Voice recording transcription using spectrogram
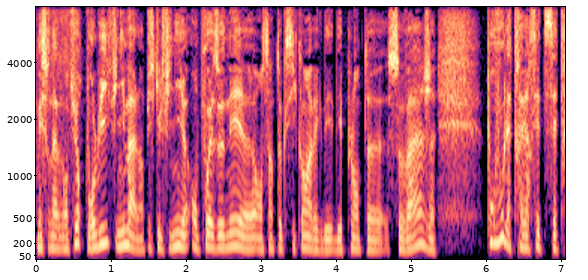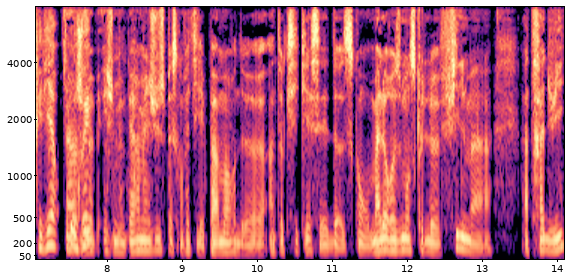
Mais son aventure, pour lui, finit mal, hein, puisqu'il finit empoisonné euh, en s'intoxiquant avec des, des plantes euh, sauvages. Pour vous, la traversée de cette rivière aurait... je, me, je, me, permets juste parce qu'en fait, il est pas mort de intoxiqué. C'est ce qu'on malheureusement ce que le film a, a traduit.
